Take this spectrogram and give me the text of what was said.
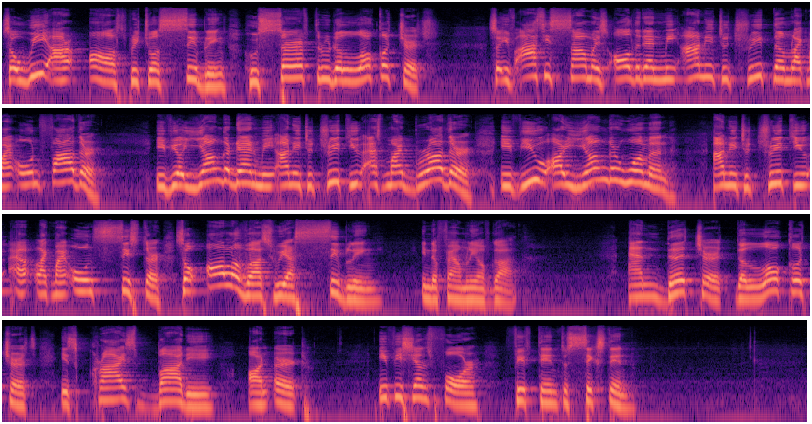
So we are all spiritual siblings who serve through the local church. So if I see someone is older than me, I need to treat them like my own father. If you're younger than me, I need to treat you as my brother. If you are younger woman, I need to treat you uh, like my own sister. So all of us, we are sibling in the family of God. And the church, the local church, is Christ's body on earth. Ephesians 4 15 to 16.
